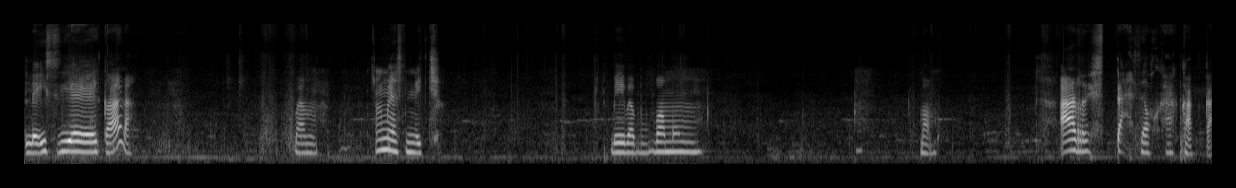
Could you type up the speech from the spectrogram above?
Lazy de cara. Vamos. Mira, Snitch. Ve, va- vamos. Vamos. Arrestado, jajajaja.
